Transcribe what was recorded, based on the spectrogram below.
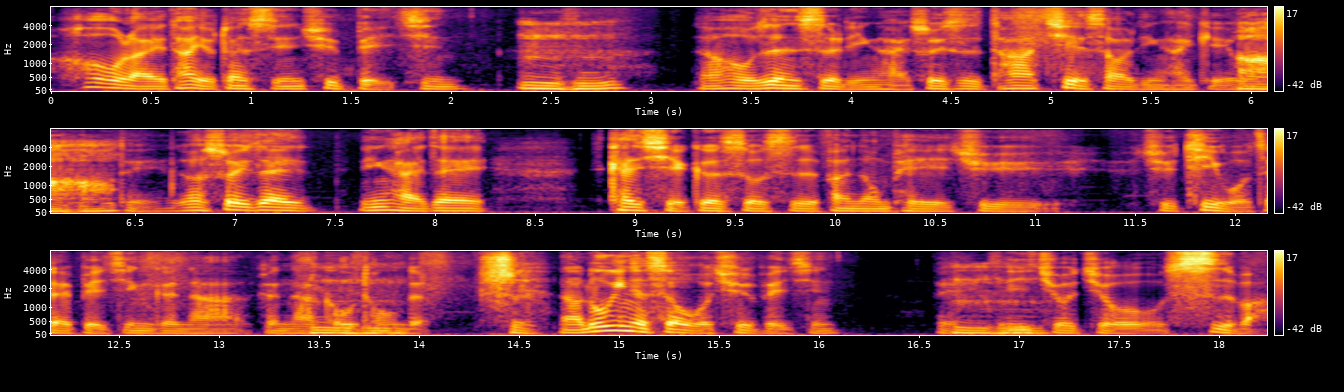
后来他有段时间去北京，嗯哼，然后认识了林海，所以是他介绍林海给我，啊、对，然后所以在林海在开始写歌的时候，是范宗沛去。去替我在北京跟他跟他沟通的。嗯、是，那录音的时候我去北京，对，一九九四吧，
